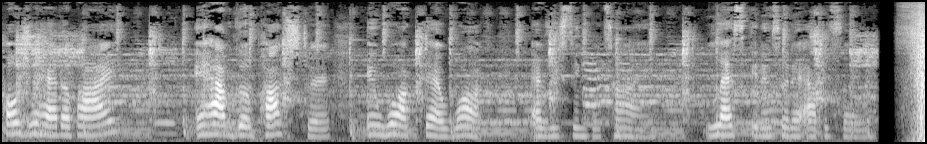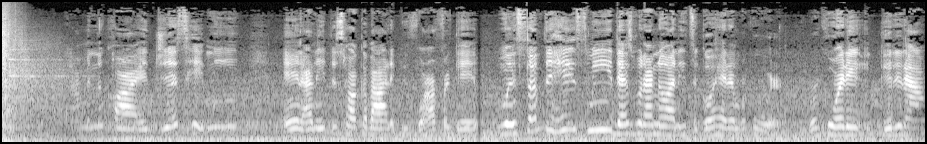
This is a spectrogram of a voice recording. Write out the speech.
Hold your head up high and have good posture and walk that walk every single time. Let's get into the episode. I'm in the car, it just hit me and I need to talk about it before I forget. When something hits me, that's when I know I need to go ahead and record. Record it, get it out.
